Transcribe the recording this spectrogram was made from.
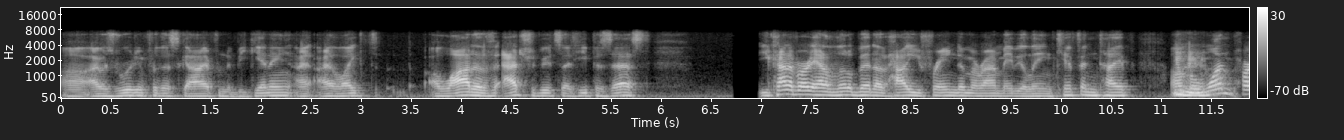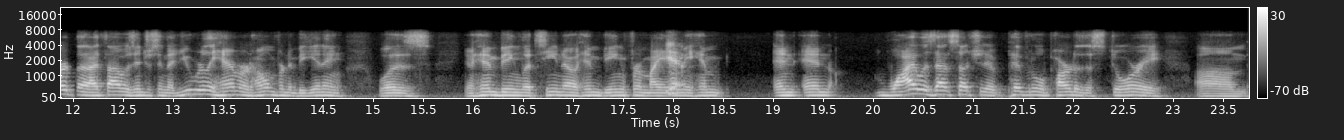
Uh, I was rooting for this guy from the beginning. I, I liked a lot of attributes that he possessed. You kind of already had a little bit of how you framed him around maybe a Lane Kiffin type. Um, mm-hmm. The one part that I thought was interesting that you really hammered home from the beginning was you know him being Latino, him being from Miami, yeah. him, and and why was that such a pivotal part of the story? Um,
